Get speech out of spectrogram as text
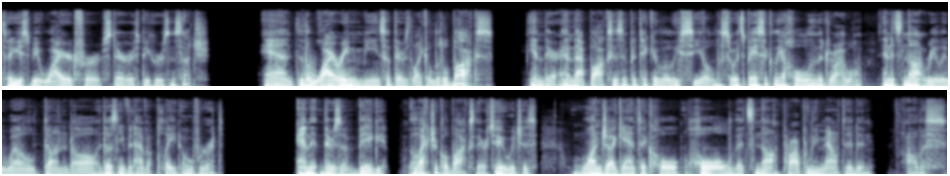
So it used to be wired for stereo speakers and such. And the wiring means that there's like a little box in there and that box isn't particularly sealed. So it's basically a hole in the drywall and it's not really well done at all. It doesn't even have a plate over it. And there's a big electrical box there too, which is one gigantic hole, hole that's not properly mounted and all this.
